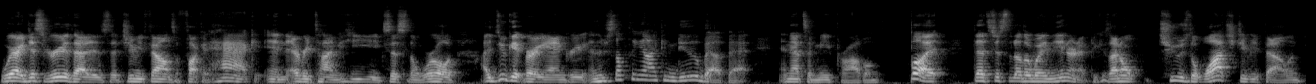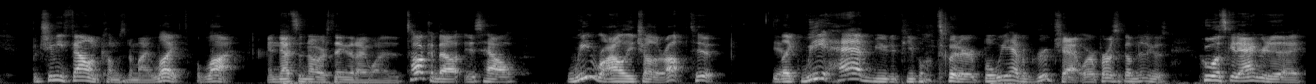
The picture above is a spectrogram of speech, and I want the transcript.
Where I disagree with that is that Jimmy Fallon's a fucking hack, and every time he exists in the world, I do get very angry, and there's nothing I can do about that, and that's a me problem. But that's just another way in the internet because I don't choose to watch Jimmy Fallon, but Jimmy Fallon comes into my life a lot, and that's another thing that I wanted to talk about is how we rile each other up too. Yeah. Like we have muted people on Twitter, but we have a group chat where a person comes in and goes, "Who wants to get angry today?"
